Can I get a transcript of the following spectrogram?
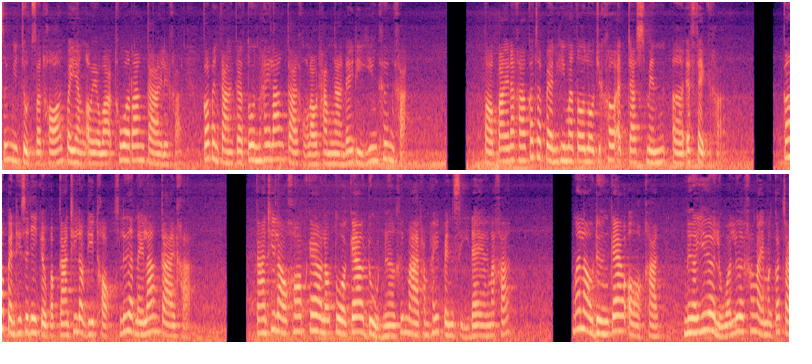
ซึ่งมีจุดสะท้อนไปยังอวัยวะทั่วร่างกายเลยค่ะ ก็เป็นการกระตุ้นให้ร่างกายของเราทำงานได้ดียิ่งขึ้นค่ะ ต่อไปนะคะก็จะเป็น hematological adjustment effect ค่ะ ก็เป็นทฤษฎีเกี่ยวกับการที่เรา detox เลือดในร่างกายค่ะ การที่เราครอบแก้วแล้วตัวแก้วดูดเนื้อขึ้นมาทำให้เป็นสีแดงนะคะ เมื่อเราดึงแก้วออกค่ะ เนื้อเยื่อหรือว่าเลือดข้างในมันก็จะ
